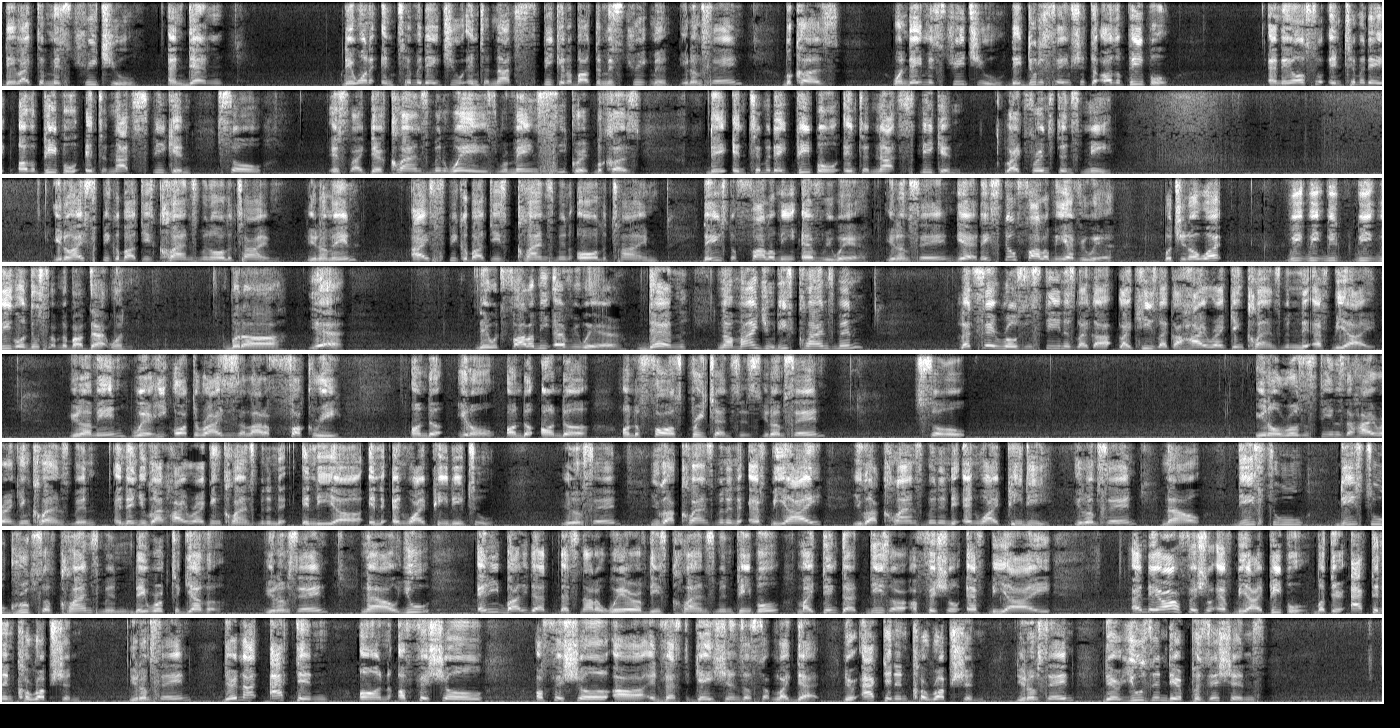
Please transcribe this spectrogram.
they like to mistreat you and then they want to intimidate you into not speaking about the mistreatment. You know what I'm saying? Because when they mistreat you, they do the same shit to other people. And they also intimidate other people into not speaking. So it's like their Klansman ways remain secret because they intimidate people into not speaking. Like, for instance, me. You know, I speak about these Klansmen all the time. You know what I mean? I speak about these Klansmen all the time. They used to follow me everywhere. You know what I'm saying? Yeah, they still follow me everywhere. But you know what? We we we we, we gonna do something about that one. But uh yeah. They would follow me everywhere. Then now mind you, these Klansmen, let's say Rosenstein is like a like he's like a high ranking Klansman in the FBI. You know what I mean? Where he authorizes a lot of fuckery on the you know on the on the on the false pretenses. You know what I'm saying? So, you know, Rosenstein is the high-ranking Klansman, and then you got high-ranking Klansmen in the in the uh, in the NYPD too. You know what I'm saying? You got Klansmen in the FBI. You got Klansmen in the NYPD. You know what I'm saying? Now, these two these two groups of Klansmen they work together. You know what I'm saying? Now, you anybody that that's not aware of these Klansmen people might think that these are official FBI, and they are official FBI people, but they're acting in corruption. You know what I'm saying? They're not acting on official official uh, investigations or something like that. They're acting in corruption. You know what I'm saying? They're using their positions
